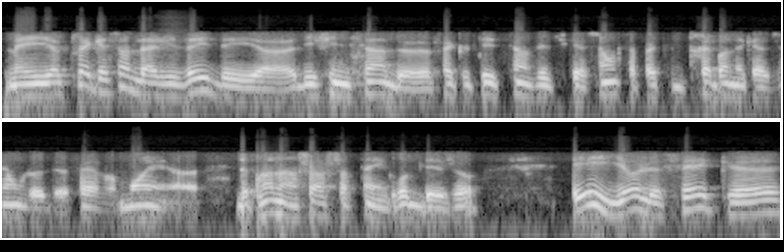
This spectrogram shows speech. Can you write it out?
Mais il y a toute la question de l'arrivée des, euh, des finissants de faculté de sciences d'éducation, que ça peut être une très bonne occasion là, de faire moins, euh, de prendre en charge certains groupes déjà. Et il y a le fait que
